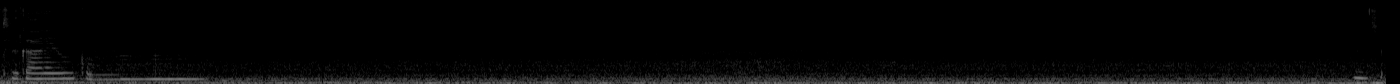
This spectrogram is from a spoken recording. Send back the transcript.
つがれんこも。じ。ゃ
